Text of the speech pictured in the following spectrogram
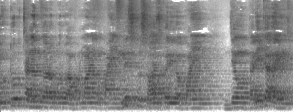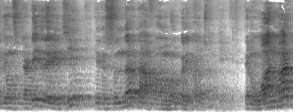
ୟୁଟ୍ୟୁବ ଚ୍ୟାନେଲ ତରଫରୁ ଆପଣମାନଙ୍କ ପାଇଁ ଇଂଲିଶକୁ ସହଜ କରିବା ପାଇଁ ଯେଉଁ ତରିକା ରହିଛି ଯେଉଁ ଷ୍ଟ୍ରାଟେଜି ରହିଛି କେତେ ସୁନ୍ଦର ତାହା ଆପଣ ଅନୁଭବ କରିପାରୁଛନ୍ତି। ତେଣୁ ୱାନ୍ ମାର୍କ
